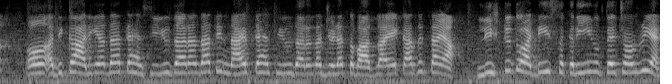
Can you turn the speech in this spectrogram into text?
ਅ, ਅਧਿਕਾਰੀਆਂ ਦਾ ਤਹਿਸੀਲਦਾਰਾਂ ਦਾ ਤੇ ਨਾਇਬ ਤਹਿਸੀਲਦਾਰਾਂ ਦਾ ਜਿਹੜਾ ਤਬਾਦਲਾ ਇਹ ਕਰ ਦਿੱਤਾ ਆ। ਲਿਸਟ ਤੁਹਾਡੀ ਸਕਰੀਨ ਉੱਤੇ ਚੱਲ ਰਹੀ ਹੈ।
